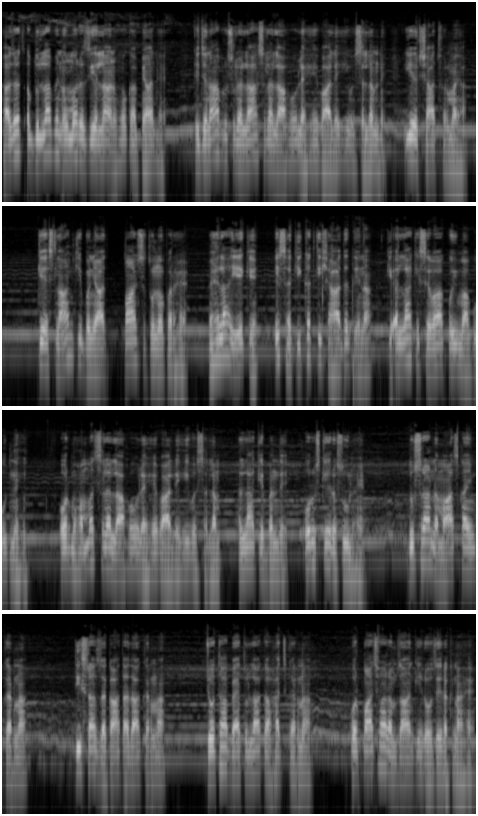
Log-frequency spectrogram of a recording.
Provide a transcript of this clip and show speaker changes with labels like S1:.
S1: हज़रत अब्दुल्ला बिन उमर रज़ी अल्लाह का बयान है कि जनाब रसोल्ला सल्लल्लाहु अलैहि वसल्लम ने ये इरशाद फरमाया कि इस्लाम की बुनियाद पाँच सतूनों पर है। पहला ये कि इस हकीकत की शहादत देना कि अल्लाह के सिवा कोई मबूद नहीं और मोहम्मद सल्लल्लाहु अलैहि वसल्लम अल्लाह के बंदे और उसके रसूल हैं। दूसरा, नमाज़ कायम करना। तीसरा, ज़क़़त अदा करना। चौथा बैतुल्ला का हज करना। और पांचवा, रमज़ान के रोज़े रखना है।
